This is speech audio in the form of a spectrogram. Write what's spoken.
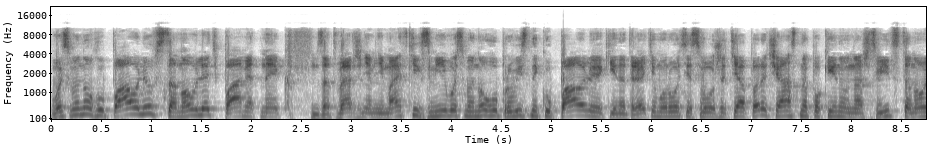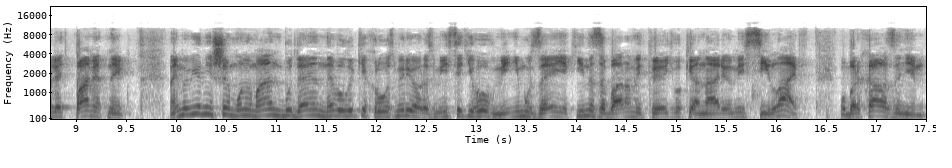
Восьминогу Паулю встановлять пам'ятник. За твердженням німецьких змі, восьминогу провіснику Паулю, який на третьому році свого життя перечасно покинув наш світ, встановлять пам'ятник. Наймовірніше, монумент буде невеликих розмірів, а розмістять його в міні-музеї, який незабаром відкриють в океанаріумі Sea Life у Берхаузені.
